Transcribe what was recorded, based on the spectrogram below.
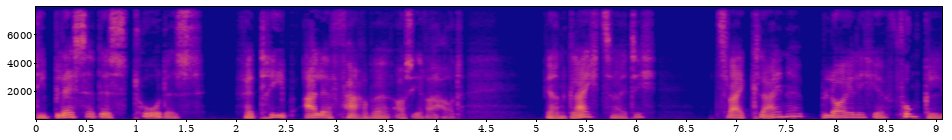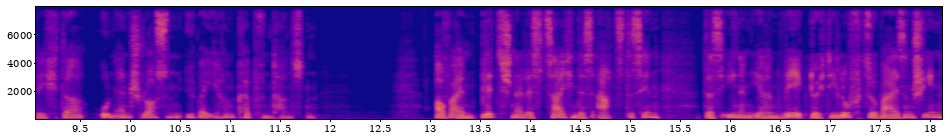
Die Blässe des Todes vertrieb alle Farbe aus ihrer Haut, während gleichzeitig zwei kleine bläuliche Funkellichter unentschlossen über ihren Köpfen tanzten. Auf ein blitzschnelles Zeichen des Arztes hin, das ihnen ihren Weg durch die Luft zu weisen schien,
